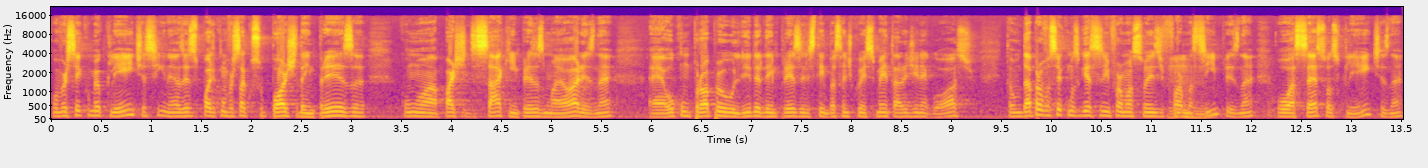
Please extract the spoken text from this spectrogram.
conversei com o meu cliente, assim, né? Às vezes pode conversar com o suporte da empresa, com a parte de saque em empresas maiores, né? É, ou com o próprio líder da empresa, eles têm bastante conhecimento na área de negócio. Então dá para você conseguir essas informações de forma uhum. simples, né? Ou acesso aos clientes, né?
